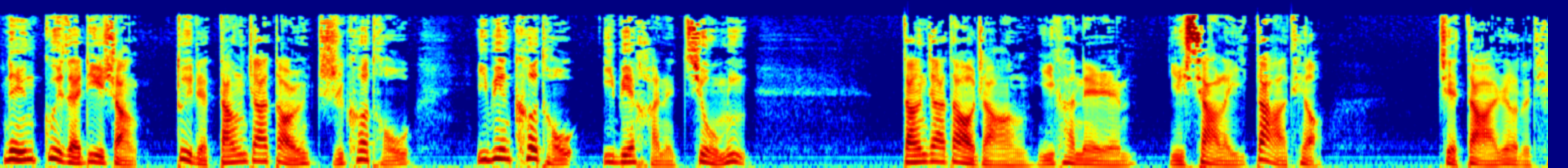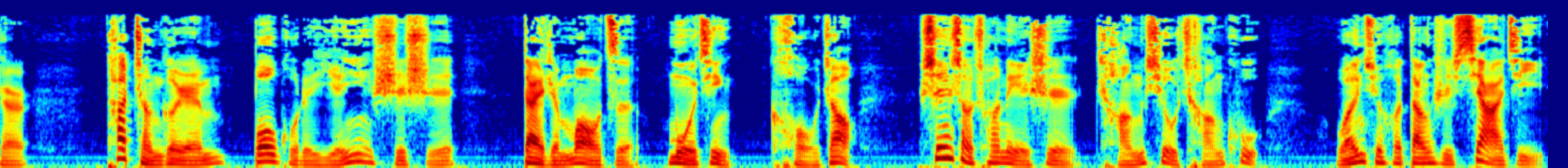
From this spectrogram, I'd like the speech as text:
那人跪在地上，对着当家道人直磕头，一边磕头一边喊着救命。当家道长一看那人，也吓了一大跳。这大热的天儿，他整个人包裹得严严实实，戴着帽子、墨镜、口罩，身上穿的也是长袖长裤，完全和当时夏季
